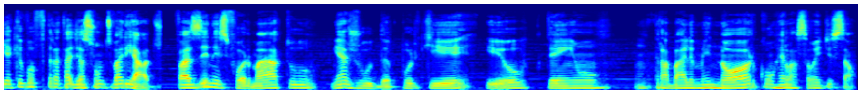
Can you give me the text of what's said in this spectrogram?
E aqui eu vou tratar de assuntos variados. Fazer nesse formato me ajuda, porque eu tenho um trabalho menor com relação à edição.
